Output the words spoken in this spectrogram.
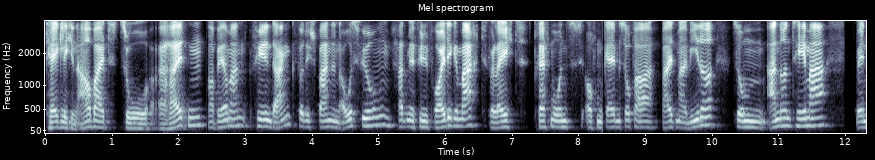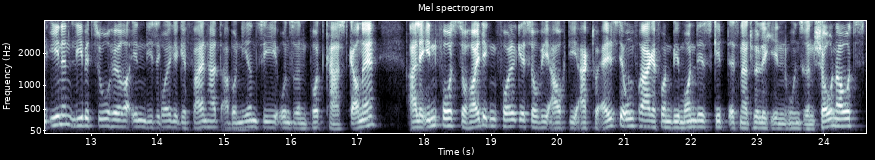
täglichen Arbeit zu erhalten. Herr Beermann, vielen Dank für die spannenden Ausführungen. Hat mir viel Freude gemacht. Vielleicht treffen wir uns auf dem gelben Sofa bald mal wieder zum anderen Thema. Wenn Ihnen, liebe ZuhörerInnen, diese Folge gefallen hat, abonnieren Sie unseren Podcast gerne. Alle Infos zur heutigen Folge sowie auch die aktuellste Umfrage von Bimondis gibt es natürlich in unseren Show Notes.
